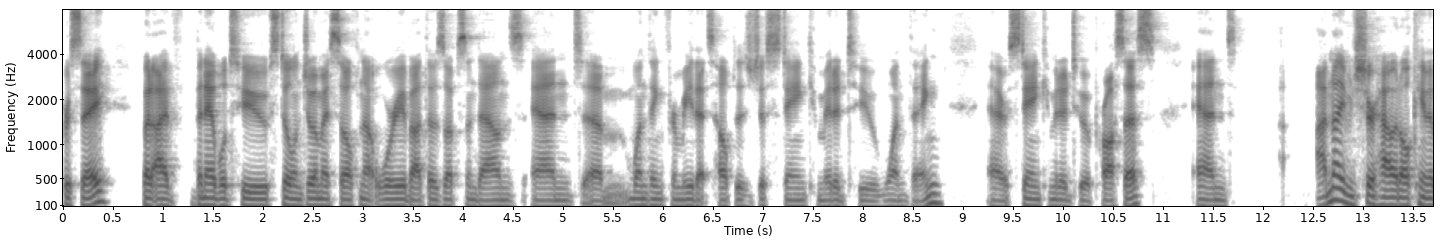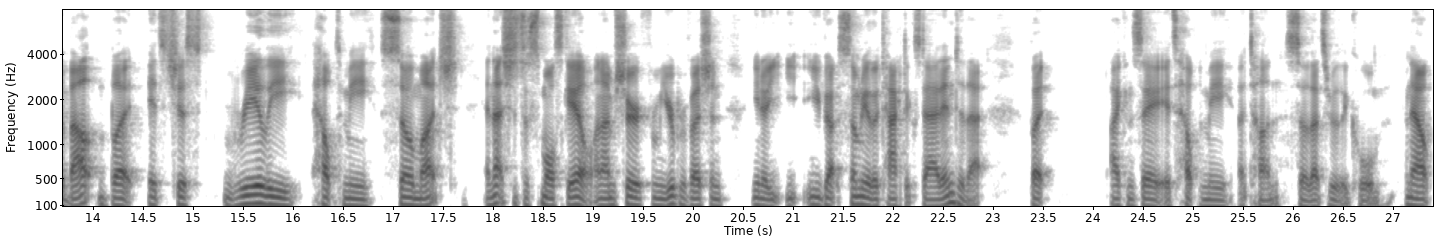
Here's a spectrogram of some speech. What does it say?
per se but i've been able to still enjoy myself not worry about those ups and downs and um, one thing for me that's helped is just staying committed to one thing or staying committed to a process and i'm not even sure how it all came about but it's just really helped me so much and that's just a small scale and i'm sure from your profession you know you, you've got so many other tactics to add into that but i can say it's helped me a ton so that's really cool. Now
